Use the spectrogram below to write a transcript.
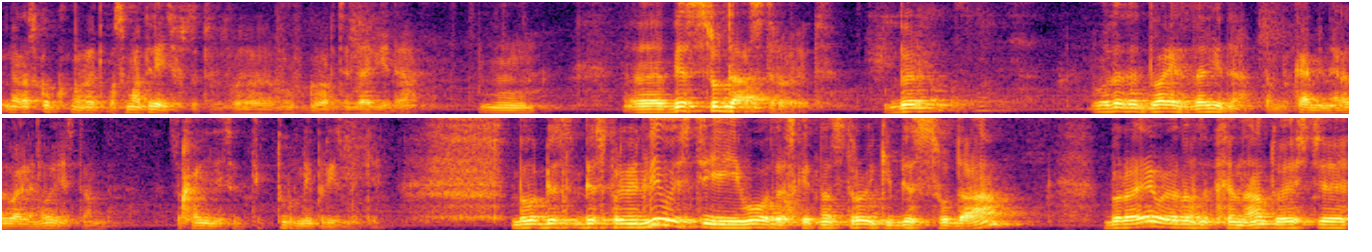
на раскопках можно это посмотреть в, в, в, городе Давида. Э, без суда строят. Вот этот дворец Давида, там каменные развалины есть, там сохранились архитектурные признаки. Было без, без справедливости и его, так сказать, надстройки без суда. Бараева Ханам, то есть э,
